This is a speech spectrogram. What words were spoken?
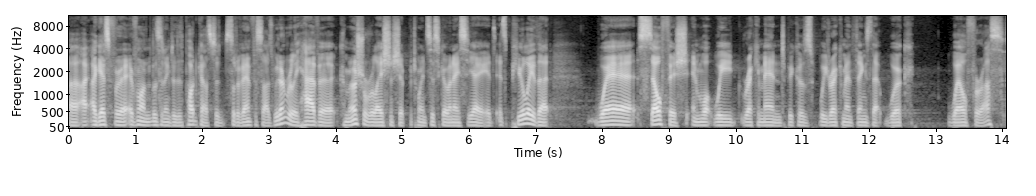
uh, I, I, guess for everyone listening to this podcast to sort of emphasize, we don't really have a commercial relationship between Cisco and ACA. It's, it's purely that we're selfish in what we recommend because we recommend things that work well for us.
